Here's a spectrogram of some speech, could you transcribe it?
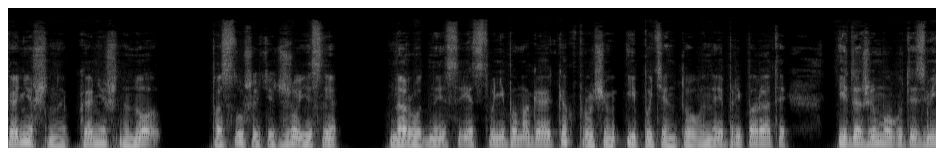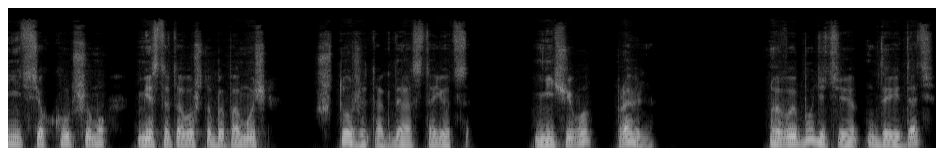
Конечно, конечно, но послушайте, Джо, если народные средства не помогают, как, впрочем, и патентованные препараты, и даже могут изменить все к худшему, вместо того, чтобы помочь, что же тогда остается? Ничего, правильно? Вы будете доедать?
